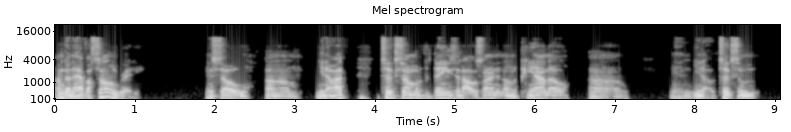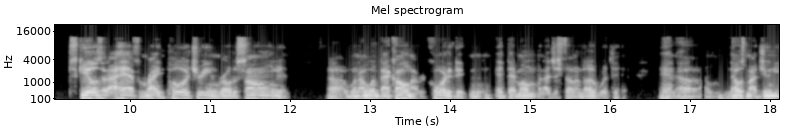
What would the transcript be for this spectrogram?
I'm gonna have a song ready." And so, um, you know, I took some of the things that I was learning on the piano, um, and you know, took some skills that I had from writing poetry and wrote a song. And uh, when I went back home, I recorded it, and at that moment, I just fell in love with it and um, that was my junior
